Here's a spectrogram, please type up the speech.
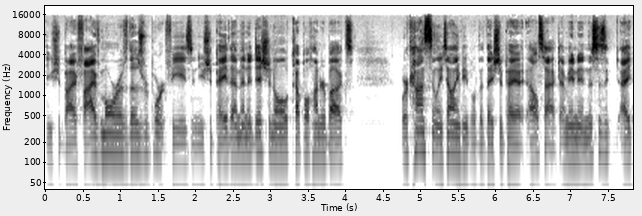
you should buy five more of those report fees, and you should pay them an additional couple hundred bucks. We're constantly telling people that they should pay LSAC. I mean, and this is a, I,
